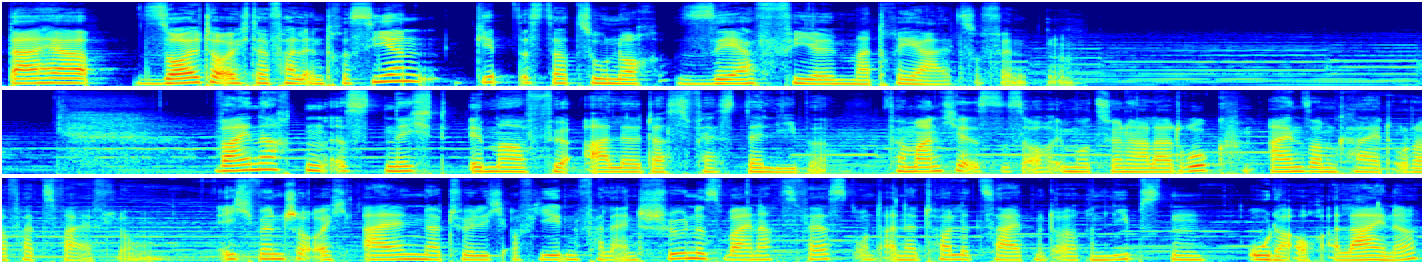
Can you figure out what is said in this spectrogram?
Daher sollte euch der Fall interessieren, gibt es dazu noch sehr viel Material zu finden. Weihnachten ist nicht immer für alle das Fest der Liebe. Für manche ist es auch emotionaler Druck, Einsamkeit oder Verzweiflung. Ich wünsche euch allen natürlich auf jeden Fall ein schönes Weihnachtsfest und eine tolle Zeit mit euren Liebsten oder auch alleine,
